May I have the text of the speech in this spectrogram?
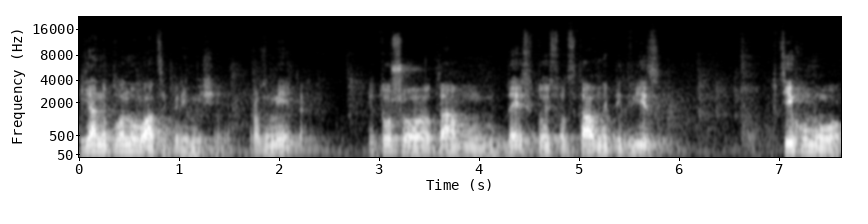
Я не планував це переміщення, розумієте? І то, що там десь хтось от став, не підвіз, в цих умовах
